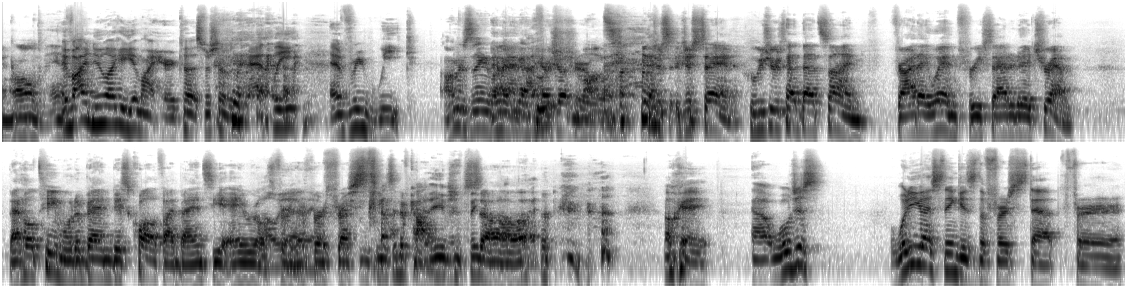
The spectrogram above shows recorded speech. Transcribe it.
And Oh man. If I knew I could get my haircut, especially as an athlete, every week. I'm just saying, Man, having a I'm haircut sure months. just just saying, Hoosiers had that sign. Friday win, free Saturday trim. That whole team would have been disqualified by NCAA rules Oh, for yeah, their they first were freshman season of I even college. think So about that. okay, uh, we'll just. What do you guys think is the first step for the,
